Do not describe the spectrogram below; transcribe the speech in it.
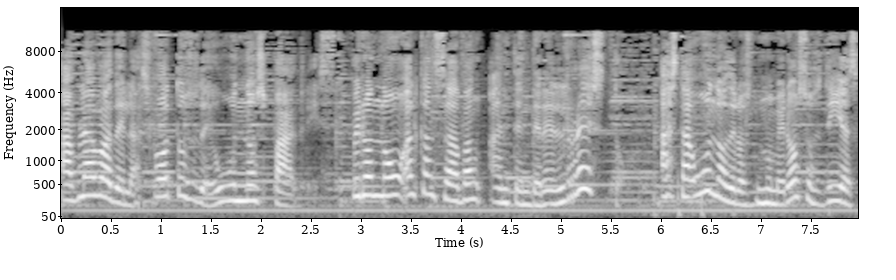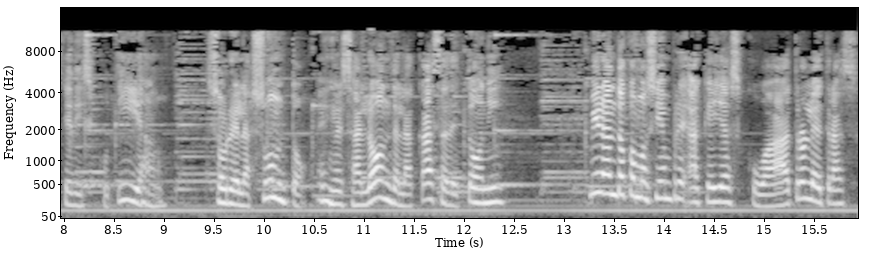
hablaba de las fotos de unos padres, pero no alcanzaban a entender el resto. Hasta uno de los numerosos días que discutían sobre el asunto en el salón de la casa de Tony, mirando como siempre aquellas cuatro letras,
